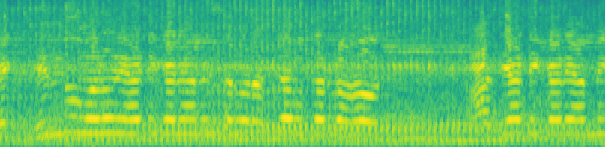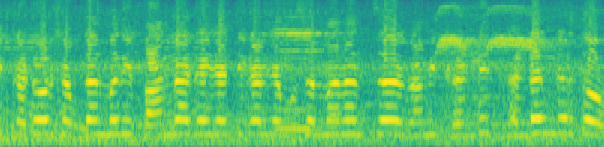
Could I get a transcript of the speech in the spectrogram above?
एक हिंदू म्हणून या ठिकाणी आम्ही सर्व रस्त्यावर उतरलो आहोत. आज या ठिकाणी आम्ही कठोर शब्दांमध्ये बांगलादेश या तिकडच्या मुसलमानांचं आम्ही खंडित खंडन करतो.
